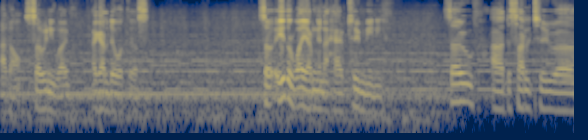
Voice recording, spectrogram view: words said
I don't. So anyway, I got to deal with this. So either way, I'm gonna have too many so I decided to. Uh...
